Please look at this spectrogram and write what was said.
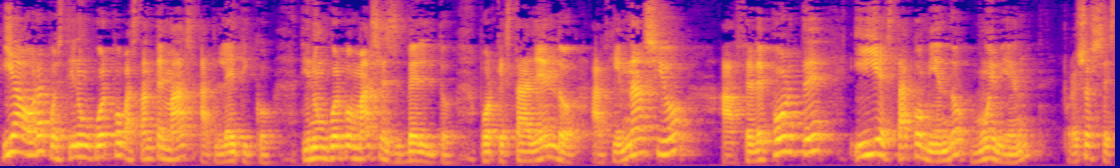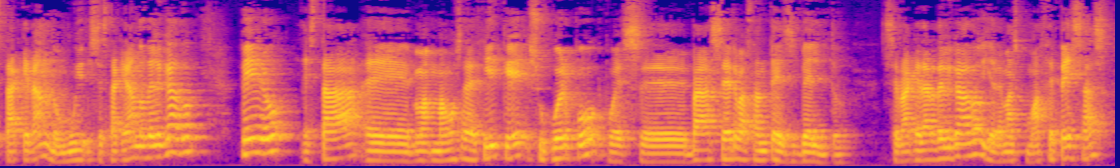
Y ahora pues tiene un cuerpo bastante más atlético, tiene un cuerpo más esbelto, porque está yendo al gimnasio, hace deporte y está comiendo muy bien. Por eso se está quedando muy, se está quedando delgado, pero está, eh, vamos a decir que su cuerpo, pues, eh, va a ser bastante esbelto. Se va a quedar delgado y además, como hace pesas,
